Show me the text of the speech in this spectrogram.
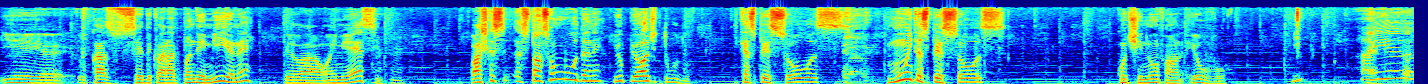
e é, o caso ser declarado pandemia, né, pela OMS, Uhum. eu acho que a situação muda, né? E o pior de tudo, é que as pessoas, muitas pessoas, continuam falando, eu vou. E aí é,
